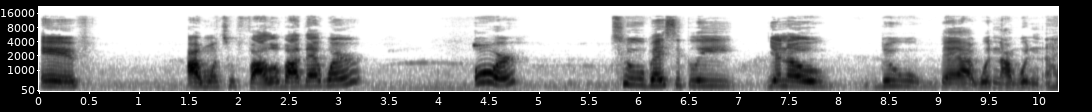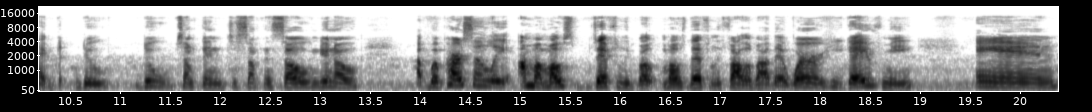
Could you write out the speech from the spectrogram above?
if I want to follow by that word or to basically, you know, do that I wouldn't I wouldn't have do do something just something so you know. But personally, I'm a most definitely most definitely follow by that word he gave me, and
